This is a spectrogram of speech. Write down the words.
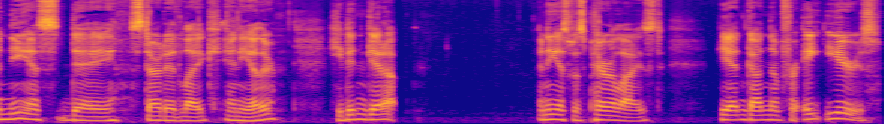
Aeneas' day started like any other. He didn't get up. Aeneas was paralyzed. He hadn't gotten up for eight years.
